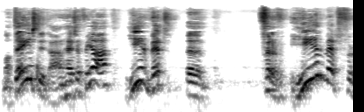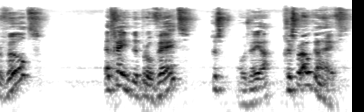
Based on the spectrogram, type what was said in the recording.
Matthäus dit aan. Hij zegt van ja, hier werd, ver, hier werd vervuld hetgeen de profeet, Hosea, gesproken heeft.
